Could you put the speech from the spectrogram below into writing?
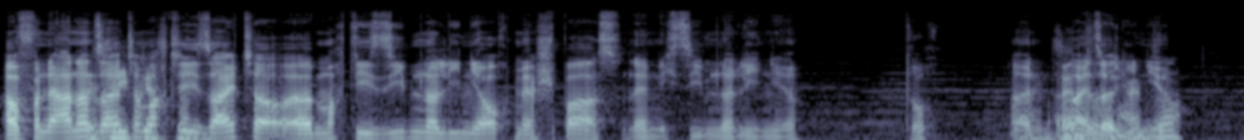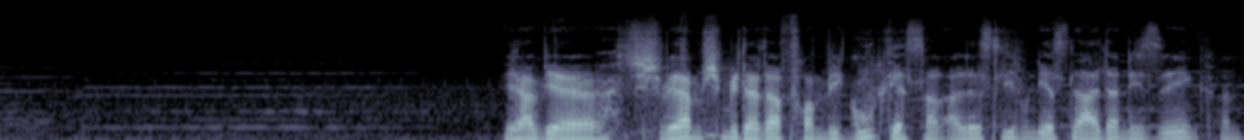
Aber von der anderen lief Seite macht die. Seite, äh, macht die 7er Linie auch mehr Spaß. Ne, nicht 7er Linie. Doch? Nein, Einser, 1er Einser. Linie. Einser. Ja, wir schwärmen schon wieder davon, wie gut gestern alles lief und ihr es leider nicht sehen kann.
